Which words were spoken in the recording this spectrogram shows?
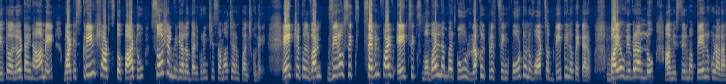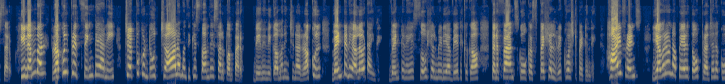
దీంతో అలర్ట్ అయిన ఆమె వాటి స్క్రీన్ షాట్స్తో పాటు సోషల్ మీడియాలో దాని గురించి సమాచారం పంచుకుంది. Eight triple one zero six seven five eight six mobile నంబర్కు రకుల్ ప్రీత్ సింగ్ ఫోటోను వాట్సాప్ డీపీలో పెట్టారు. బయో వివరాల్లో ఆమె సినిమా పేర్లు కూడా రాశారు. ఈ నంబర్ రకుల్ ప్రీత్ సింగ్ దే అని చెప్పుకుంటూ చాలా మందికి సందేశాలు పంపారు. దీనిని గమనించిన రకుల్ వెంటనే అలర్ట్ అయింది. వెంటనే సోషల్ మీడియా వేదికగా తన ఫ్యాన్స్కు ఒక స్పెషల్ రిక్వెస్ట్ పెట్టింది. Hi friends! ఎవరో నా పేరుతో ప్రజలకు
